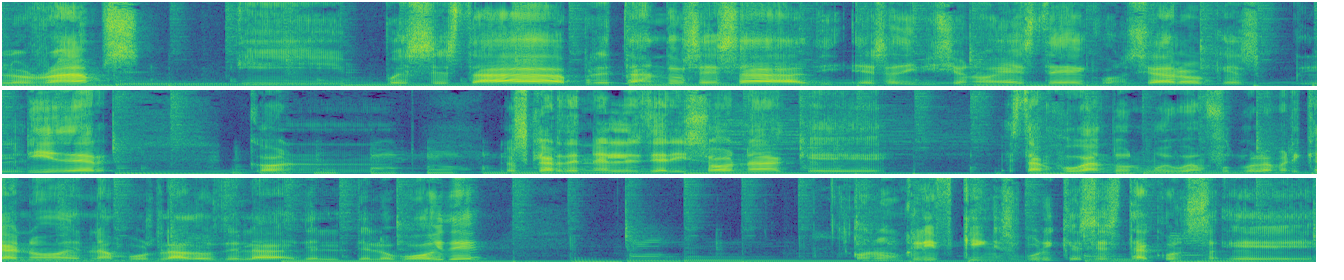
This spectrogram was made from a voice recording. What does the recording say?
los Rams y pues está apretándose esa, esa división oeste con Seattle que es líder, con los Cardenales de Arizona que están jugando un muy buen fútbol americano en ambos lados de la, del, del ovoide, con un Cliff Kingsbury que se está... Eh,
